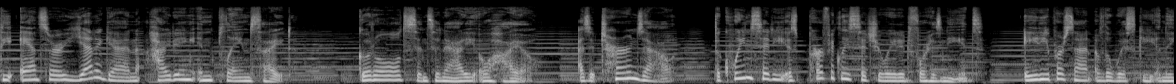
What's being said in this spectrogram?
The answer yet again hiding in plain sight. Good old Cincinnati, Ohio. As it turns out, the Queen City is perfectly situated for his needs. 80% of the whiskey in the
